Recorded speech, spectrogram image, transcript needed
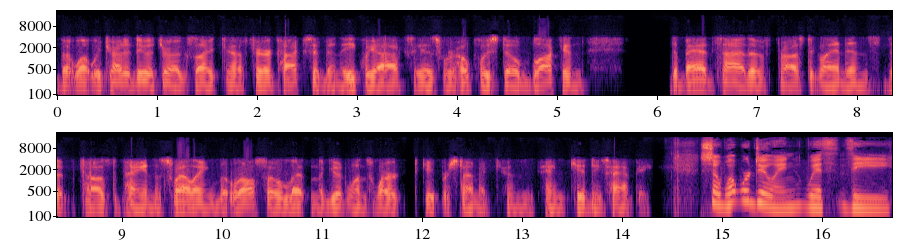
But what we try to do with drugs like uh, firocoxib and the Equioxx is we're hopefully still blocking the bad side of prostaglandins that cause the pain, the swelling, but we're also letting the good ones work to keep our stomach and, and kidneys happy. So, what we're doing with the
